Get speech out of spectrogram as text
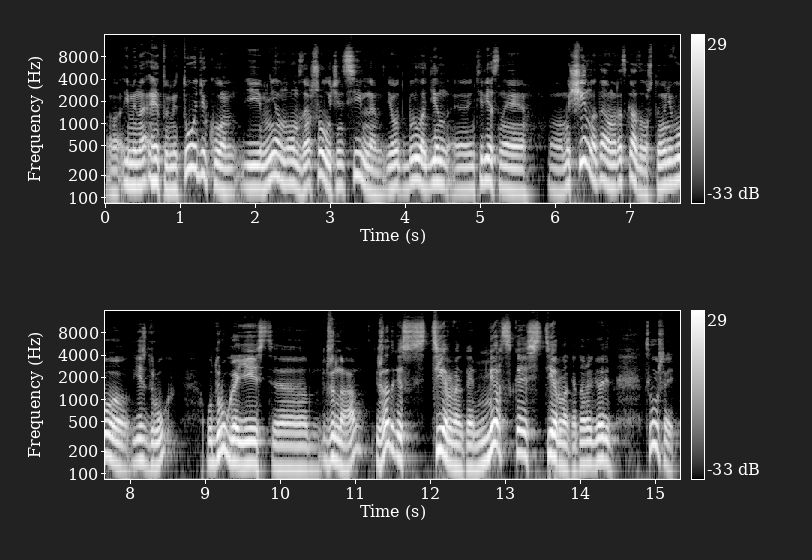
э, именно эту методику. И мне он зашел очень сильно. И вот был один э, интересный э, мужчина, да, он рассказывал, что у него есть друг, у друга есть э, жена, и жена такая стерва, такая мерзкая стерва, которая говорит, слушай,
